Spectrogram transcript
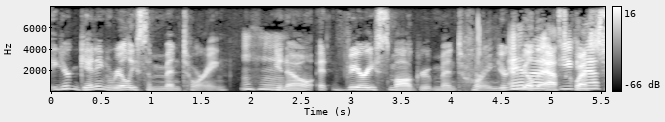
you're getting really some mentoring, you know, at very small group mentoring. You're going to be able to uh, ask questions.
